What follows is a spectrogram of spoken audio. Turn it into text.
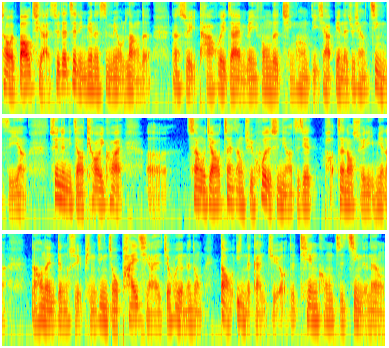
稍微包起来，所以在这里面呢是没有浪的。那所以它会在没风的情况底下变得就像镜子一样。所以呢，你只要挑一块呃珊瑚礁站上去，或者是你要直接跑站到水里面了。然后呢，你等水平静之后拍起来，就会有那种倒映的感觉哦，就天空之镜的那种，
